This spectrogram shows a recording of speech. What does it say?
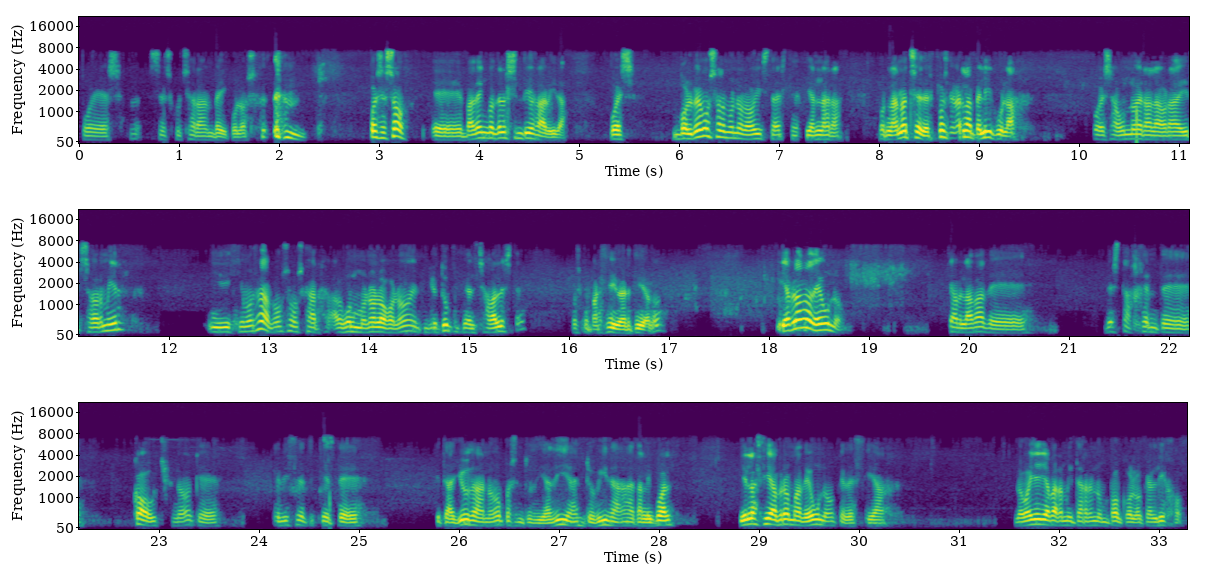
pues se escucharán vehículos. pues eso, eh, va a encontrar el sentido de la vida. Pues volvemos al monologuista este, decía Lara. Por la noche, después de ver la película, pues aún no era la hora de irse a dormir, y dijimos, ah, vamos a buscar algún monólogo ¿no? en YouTube del chaval este, pues que parece divertido, ¿no? Y hablaba de uno, que hablaba de, esta gente coach, ¿no? Que, dice que te, que te ayuda, ¿no? Pues en tu día a día, en tu vida, tal y cual. Y él hacía broma de uno que decía, lo voy a llevar a mi terreno un poco lo que él dijo,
